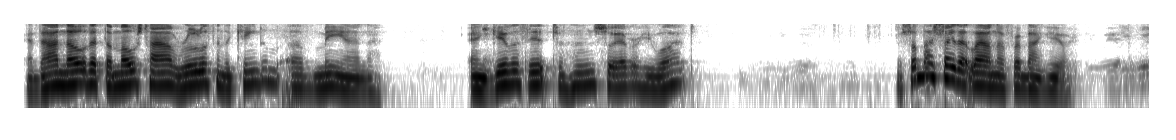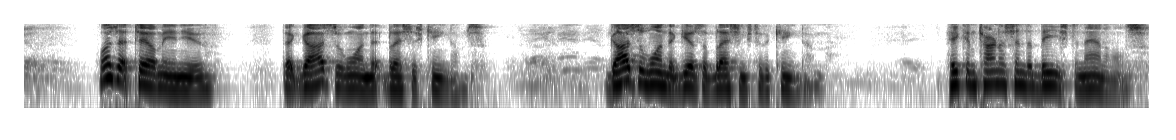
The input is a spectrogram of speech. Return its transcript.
And thou know that the Most High ruleth in the kingdom of men, and giveth it to whomsoever he what? Somebody say that loud enough for everybody here. What does that tell me and you? that God's the one that blesses kingdoms. God's the one that gives the blessings to the kingdom. He can turn us into beasts and animals,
